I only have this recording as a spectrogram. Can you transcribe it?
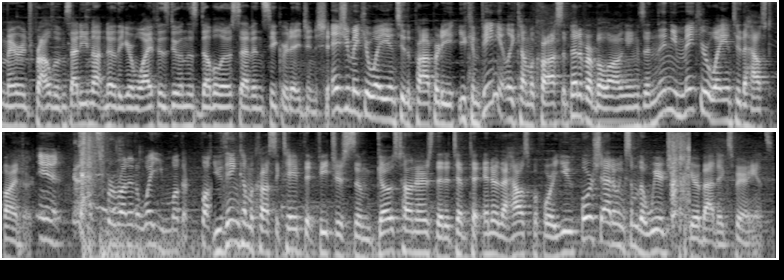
some marriage problems. How do you not know that your wife is doing this 007 secret agent shit? As you make your way into the property, you conveniently come across a bit of her belongings, and then you make your way into the house to find her. And that's for running away, you motherfucker. You then come across a tape that features some ghost hunters that attempt to enter the house before you, foreshadowing some of the weird shit you're about to experience.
